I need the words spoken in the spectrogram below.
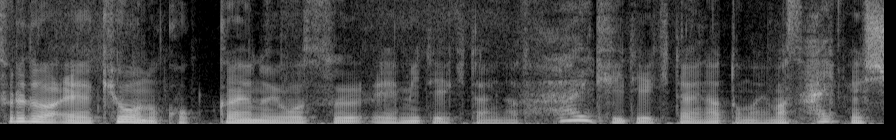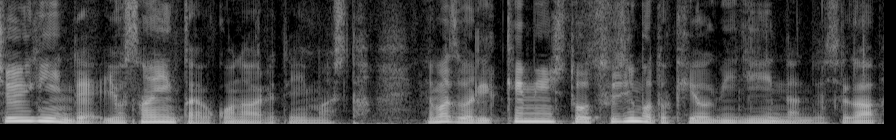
それでは、えー、今日の国会の様子、えー、見ていきたいなと、はい、聞いていきたいなと思います、はい、えー、衆議院で予算委員会行われていました、えー、まずは立憲民主党辻元清美議員なんですが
